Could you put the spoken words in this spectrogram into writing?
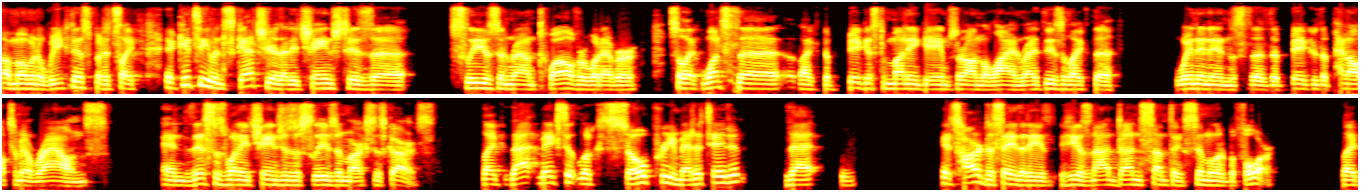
a, moment of weakness, but it's like it gets even sketchier that he changed his uh, sleeves in round twelve or whatever. So like once the like the biggest money games are on the line, right? These are like the winning ins, the the big the penultimate rounds, and this is when he changes his sleeves and marks his cards. Like that makes it look so premeditated that it's hard to say that he he has not done something similar before, like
